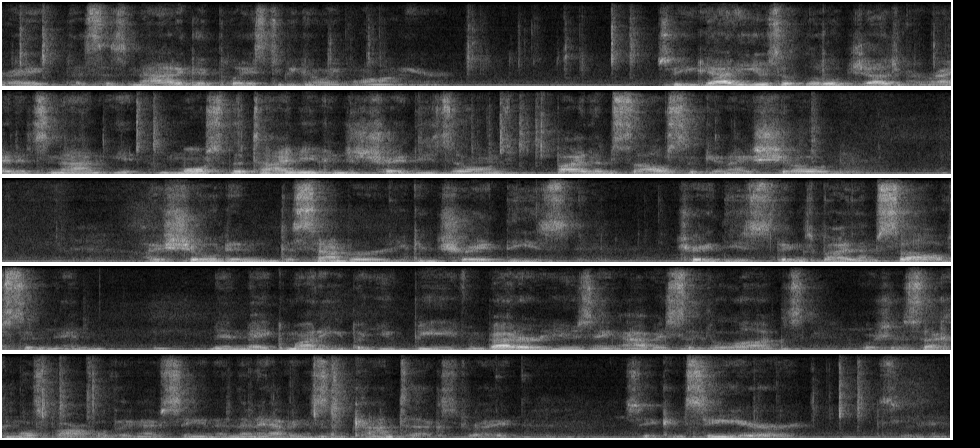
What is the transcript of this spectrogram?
Right? This is not a good place to be going long here. So you got to use a little judgment, right? It's not most of the time you can just trade these zones by themselves. Again, I showed I showed in December you can trade these trade these things by themselves and, and, and make money, but you'd be even better using obviously the lugs, which is the second most powerful thing I've seen, and then having some context, right? So you can see here, let's see,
